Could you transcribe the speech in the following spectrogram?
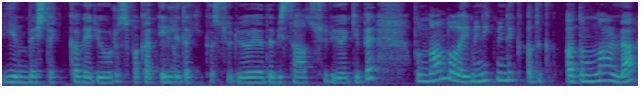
25 dakika veriyoruz fakat 50 dakika sürüyor ya da bir saat sürüyor gibi. Bundan dolayı minik minik adımlarla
